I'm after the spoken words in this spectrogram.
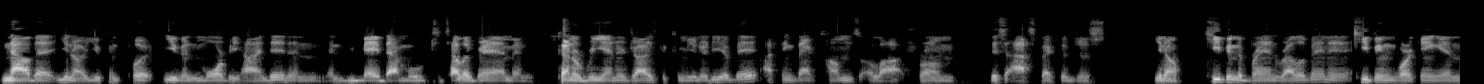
now that, you know, you can put even more behind it and and we made that move to Telegram and kind of re-energize the community a bit. I think that comes a lot from this aspect of just, you know, keeping the brand relevant and keeping working and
